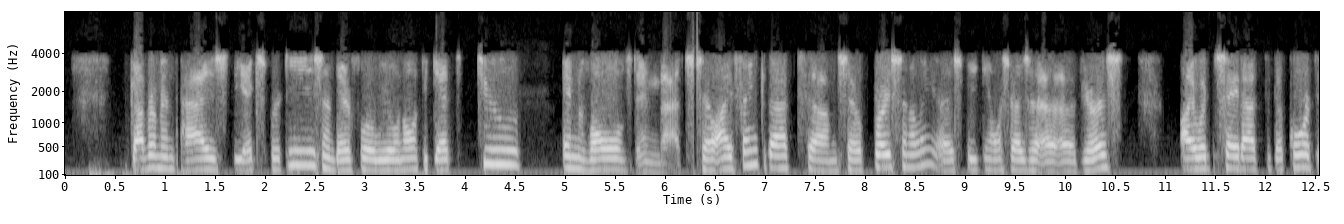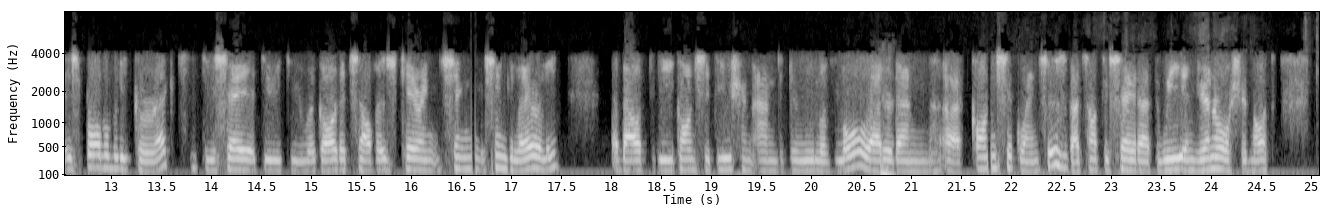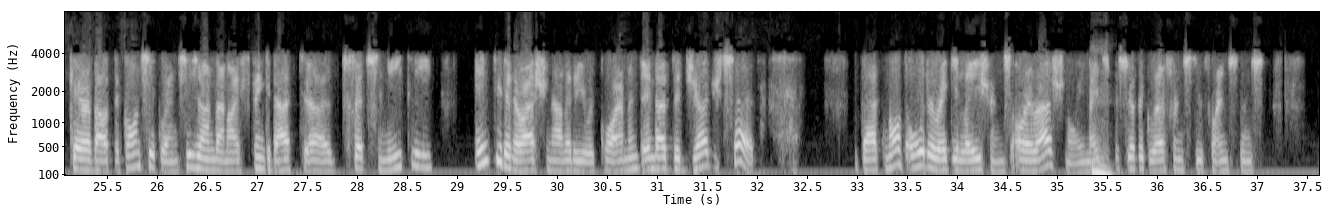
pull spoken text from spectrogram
government has the expertise and therefore we will not get too involved in that. So I think that, um, so personally, uh, speaking also as a, a, jurist, I would say that the court is probably correct to say to, to regard itself as caring sing- singularly about the constitution and the rule of law rather than uh, consequences. That's not to say that we in general should not care about the consequences, and then I think that uh, fits neatly into the rationality requirement, and that the judge said that not all the regulations are irrational. He made mm. specific reference to, for instance,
